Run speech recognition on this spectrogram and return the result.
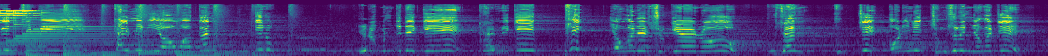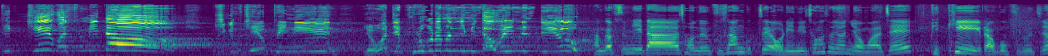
보기TV 갈매기 영화관 1호 여러분들에게 갈매기 픽 영화를 소개하러 부산 국제 어린이 청소년 영화제 빅키에 왔습니다 지금 제 옆에는 영화제 프로그래머님이 나와 있는데요 반갑습니다. 저는 부산국제 어린이 청소년 영화제 비키라고 부르죠.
